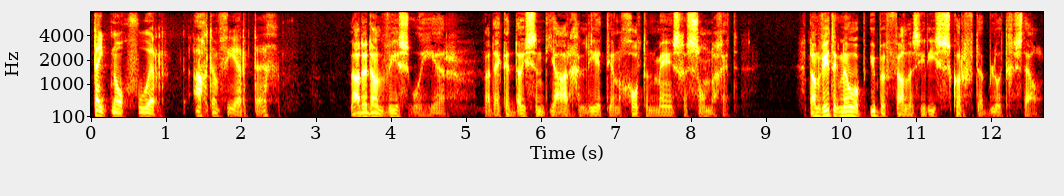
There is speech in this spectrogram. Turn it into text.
tyd nog voor 48. Laat dit dan wees o Heer, dat ek 'n duisend jaar gelede teen God en mens gesondig het. Dan weet ek nou op u bevel is hierdie skurfte blootgestel.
